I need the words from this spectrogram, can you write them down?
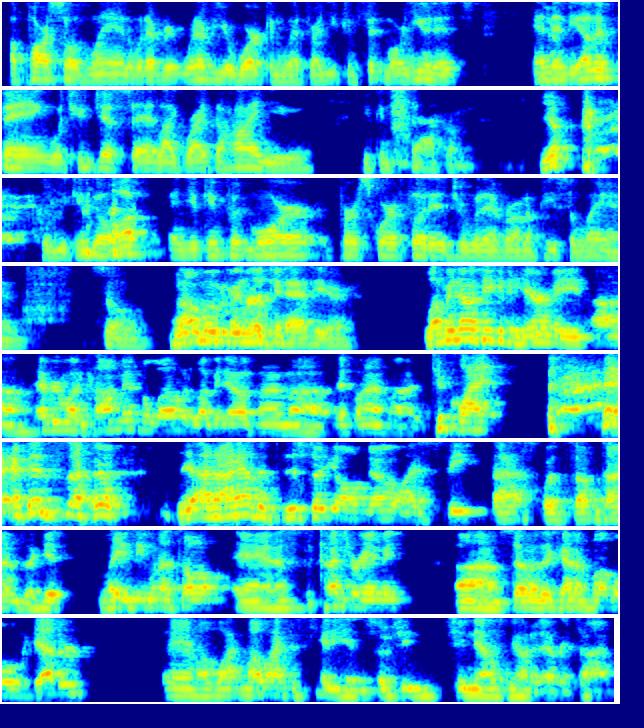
a parcel of land, whatever, whatever you're working with, right? You can fit more units. And then the other thing, what you just said, like right behind you, you can stack them. Yep. So you can go up and you can put more per square footage or whatever on a piece of land. So Well, what what are we looking at here? Let me know if you can hear me. Um, everyone comment below and let me know if I'm, uh, if I'm, uh, too quiet. It's, yeah, and I have it, just so y'all know, I speak fast, but sometimes I get lazy when I talk and it's the country in me. Um, so they kind of mumble together. And my wife, my wife is Kenyan, so she, she nails me on it every time.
